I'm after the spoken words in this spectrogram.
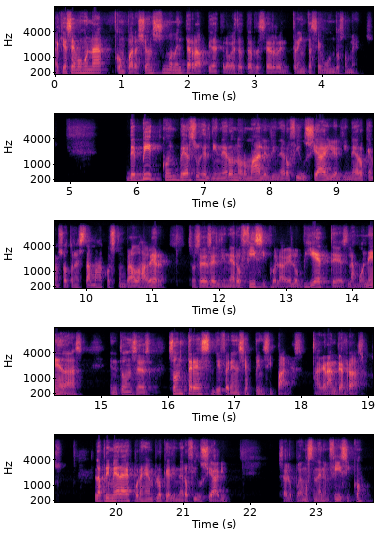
aquí hacemos una comparación sumamente rápida que lo voy a tratar de hacer en 30 segundos o menos de Bitcoin versus el dinero normal, el dinero fiduciario, el dinero que nosotros estamos acostumbrados a ver. Entonces, el dinero físico, los billetes, las monedas. Entonces, son tres diferencias principales a grandes rasgos. La primera es, por ejemplo, que el dinero fiduciario, o sea, lo podemos tener en físico,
